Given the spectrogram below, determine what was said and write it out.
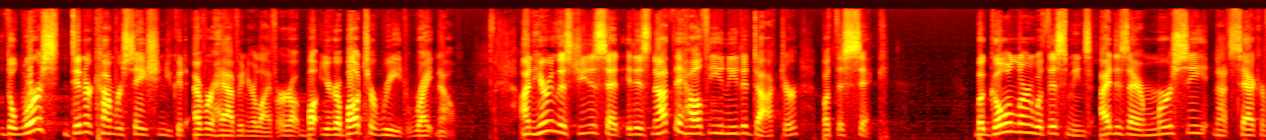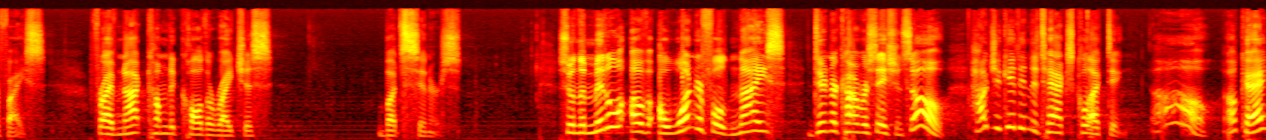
the worst dinner conversation you could ever have in your life, or about, you're about to read right now. On hearing this, Jesus said, It is not the healthy you need a doctor, but the sick. But go and learn what this means. I desire mercy, not sacrifice. For I have not come to call the righteous, but sinners. So, in the middle of a wonderful, nice dinner conversation, so how'd you get into tax collecting? Oh, okay.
